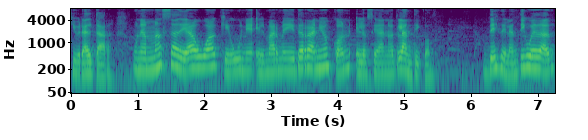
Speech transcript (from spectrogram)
Gibraltar, una masa de agua que une el mar Mediterráneo con el Océano Atlántico. Desde la antigüedad,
